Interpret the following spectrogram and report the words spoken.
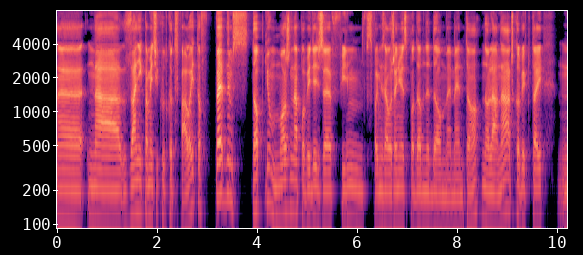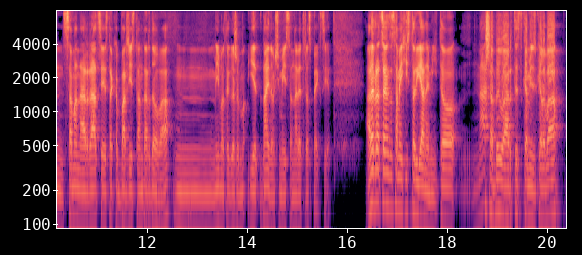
e, na zanik pamięci krótkotrwałej, to w pewnym stopniu można powiedzieć, że film w swoim założeniu jest podobny do Memento Nolana, aczkolwiek tutaj mm, sama narracja jest taka bardziej standardowa, mm, mimo tego, że znajdą się miejsca na retrospekcję. Ale wracając do samej historii Anemi, to nasza była artystka musicalowa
